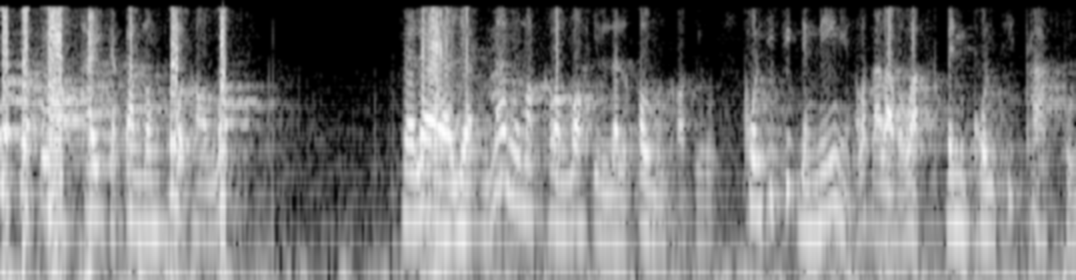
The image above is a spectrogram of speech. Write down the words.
ว่าจะปลอดภัยจากการลงโทษของ Allah فلا يأمن مكر الله إلا القوم الخاسرون คนที่คิดอย่างนี้เนี่ยอัลลอฮฺตาลาบอกว่า เป็นคนที่ขาดทุน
